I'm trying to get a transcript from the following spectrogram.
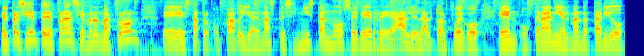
El presidente de Francia, Emmanuel Macron, eh, está preocupado y además pesimista. No se ve real el alto al fuego en Ucrania. El mandatario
